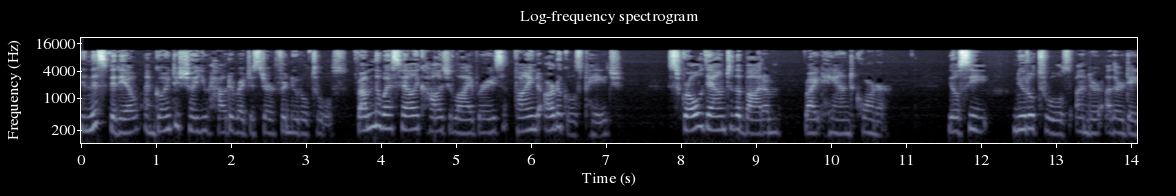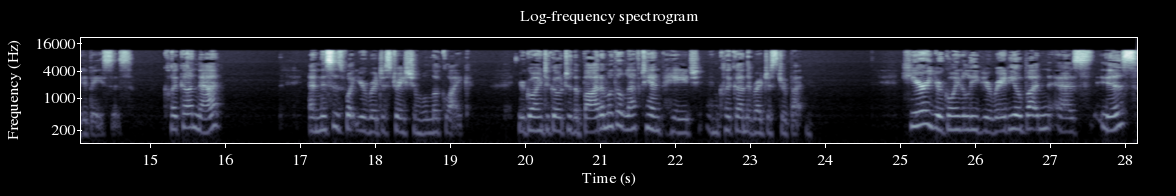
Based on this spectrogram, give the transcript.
In this video, I'm going to show you how to register for Noodle Tools. From the West Valley College Library's Find Articles page, scroll down to the bottom right-hand corner. You'll see Noodle Tools under Other Databases. Click on that, and this is what your registration will look like. You're going to go to the bottom of the left-hand page and click on the Register button. Here, you're going to leave your radio button as is,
